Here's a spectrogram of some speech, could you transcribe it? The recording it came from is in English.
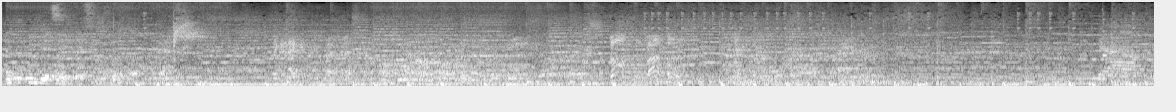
And then you get to this. is good, though. Stock battle. What the fuck?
